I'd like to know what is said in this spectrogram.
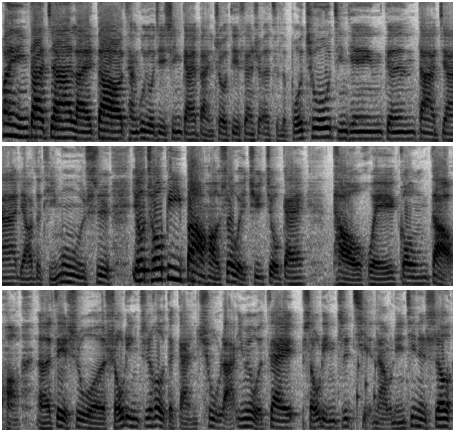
欢迎大家来到《残酷逻辑》新改版之后第三十二次的播出。今天跟大家聊的题目是有仇必报，哈，受委屈就该。讨回公道，哈，呃，这也是我熟龄之后的感触啦。因为我在熟龄之前呐，我年轻的时候，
